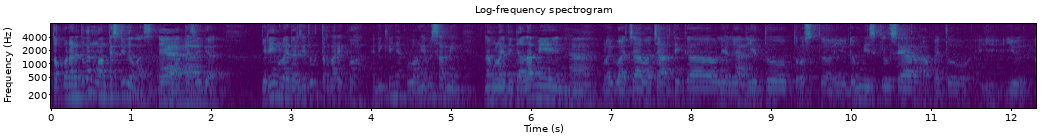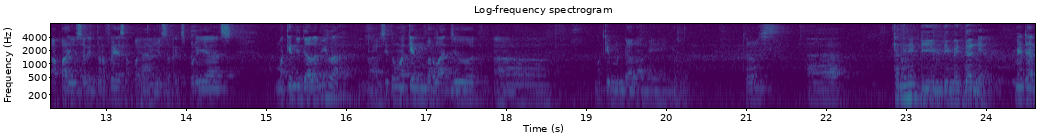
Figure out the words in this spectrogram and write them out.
Top Coder itu kan kontes juga mas, Iya. kontes juga. Jadi mulai dari situ tertarik, wah ini kayaknya peluangnya besar nih. Nah mulai didalamin, Ah. mulai baca baca artikel, lihat-lihat Ah. YouTube, terus ke Udemy, Skillshare, apa itu u- apa user interface, apa Ah. itu user experience, makin didalami lah. Nah di situ makin berlanjut, Ah, makin mendalami. Gitu. terus ah, kan ini di di Medan ya. Medan,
